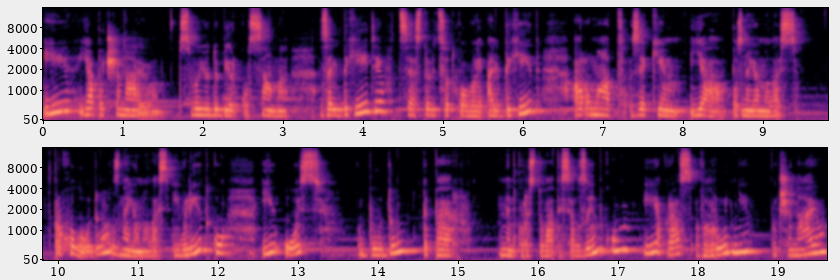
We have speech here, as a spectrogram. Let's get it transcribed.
і я починаю свою добірку саме з альдегідів. Це 100% альдегід, аромат, з яким я познайомилась в прохолоду, знайомилась і влітку. І ось буду тепер ним користуватися взимку, і якраз в грудні починаю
